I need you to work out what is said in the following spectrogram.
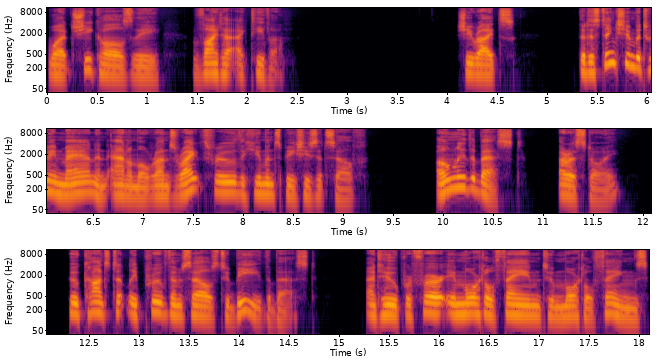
what she calls the vita activa. She writes The distinction between man and animal runs right through the human species itself. Only the best, Aristoi, who constantly prove themselves to be the best, and who prefer immortal fame to mortal things,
